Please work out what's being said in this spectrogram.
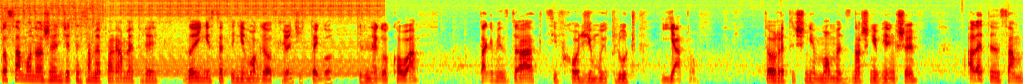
to samo narzędzie, te same parametry, no i niestety nie mogę odkręcić tego tylnego koła. Tak więc do akcji wchodzi mój klucz Yato. Teoretycznie moment znacznie większy, ale ten sam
